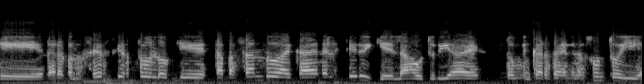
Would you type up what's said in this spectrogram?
de dar a conocer cierto lo que está pasando acá en el estero y que las autoridades tomen cartas en el asunto y,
